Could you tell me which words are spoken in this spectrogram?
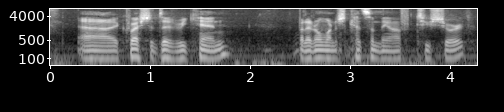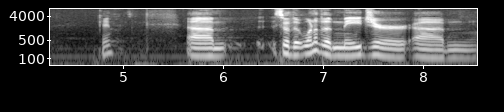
uh, questions as we can, but I don't want to cut something off too short. Okay. Um, so one of the major um,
